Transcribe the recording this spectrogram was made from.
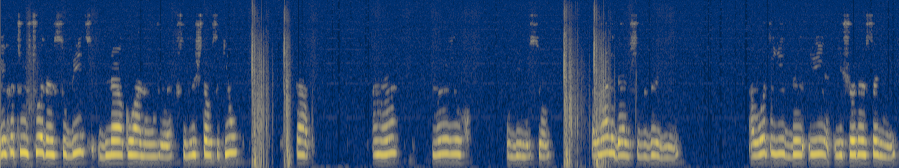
я хочу еще раз убить для клана уже, чтобы засчитался килл. Так. Ага. Мы их убили, все. Погнали дальше за другим. А вот и, и еще раз они.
